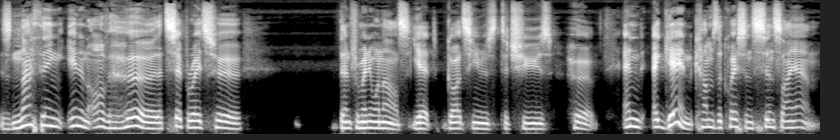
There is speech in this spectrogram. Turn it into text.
There's nothing in and of her that separates her than from anyone else, yet God seems to choose her. And again comes the question, since I am.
